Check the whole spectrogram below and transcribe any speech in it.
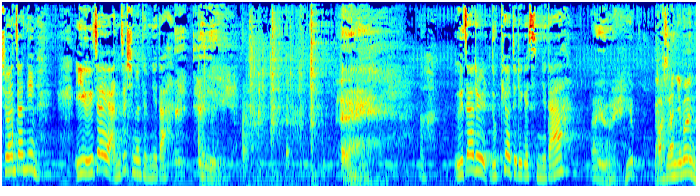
지원자님, 이 의자에 앉으시면 됩니다. 예, 예, 예. 어, 의자를 눕혀드리겠습니다. 아유, 박사님은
